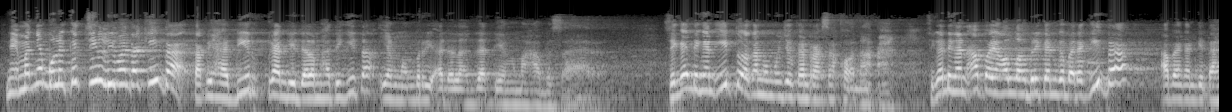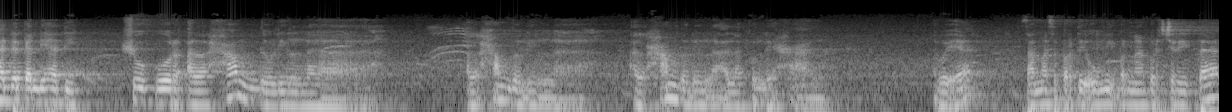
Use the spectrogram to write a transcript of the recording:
Nikmatnya boleh kecil di mata kita, tapi hadirkan di dalam hati kita yang memberi adalah zat yang maha besar. Sehingga dengan itu akan memunculkan rasa qanaah. Sehingga dengan apa yang Allah berikan kepada kita, apa yang akan kita hadirkan di hati? Syukur alhamdulillah. Alhamdulillah. Alhamdulillah ala kulli hal. Bu ya, sama seperti Umi pernah bercerita,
